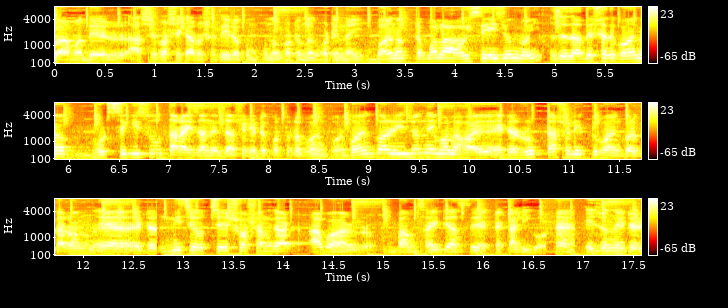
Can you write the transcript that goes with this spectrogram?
বা আমাদের আশেপাশে কারোর সাথে এরকম কোনো ঘটনা ঘটে নাই। ভয়ানকটা বলা হয়েছে এই জন্যই যে যাদের সাথে ভয়ানক ঘটছে কিছু তারাই জানে যে আসলে এটা কতটা ভয়ঙ্কর। ভয়ঙ্কর এই জন্যই বলা হয়, এটার রূপটা আসলে একটু ভয়ঙ্কর, কারণ এটার নিচে হচ্ছে শ্মশান ঘাট আবার বাম সাইডে আছে একটা কালীঘর। হ্যাঁ এই জন্য এটার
